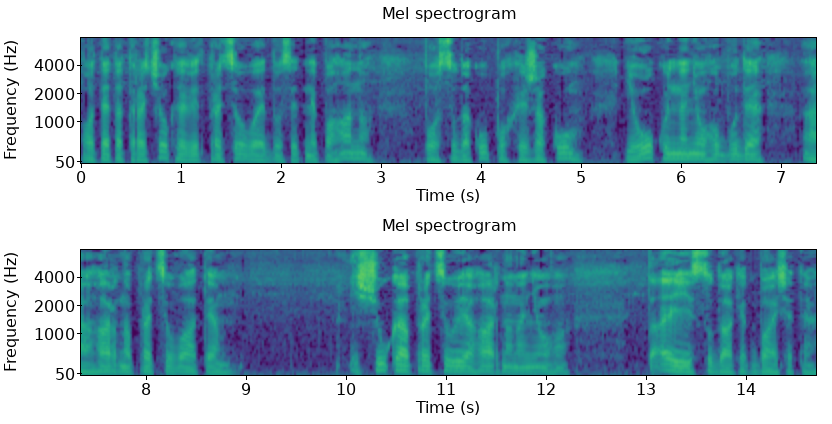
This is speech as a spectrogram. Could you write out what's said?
от этот рачок відпрацьовує досить непогано по судаку, по хижаку, і окунь на нього буде гарно працювати. І щука працює гарно на нього. Та і судак, як бачите.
